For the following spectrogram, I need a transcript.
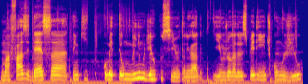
numa fase dessa tem que cometer o mínimo de erro possível, tá ligado? E um jogador experiente como o Gil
